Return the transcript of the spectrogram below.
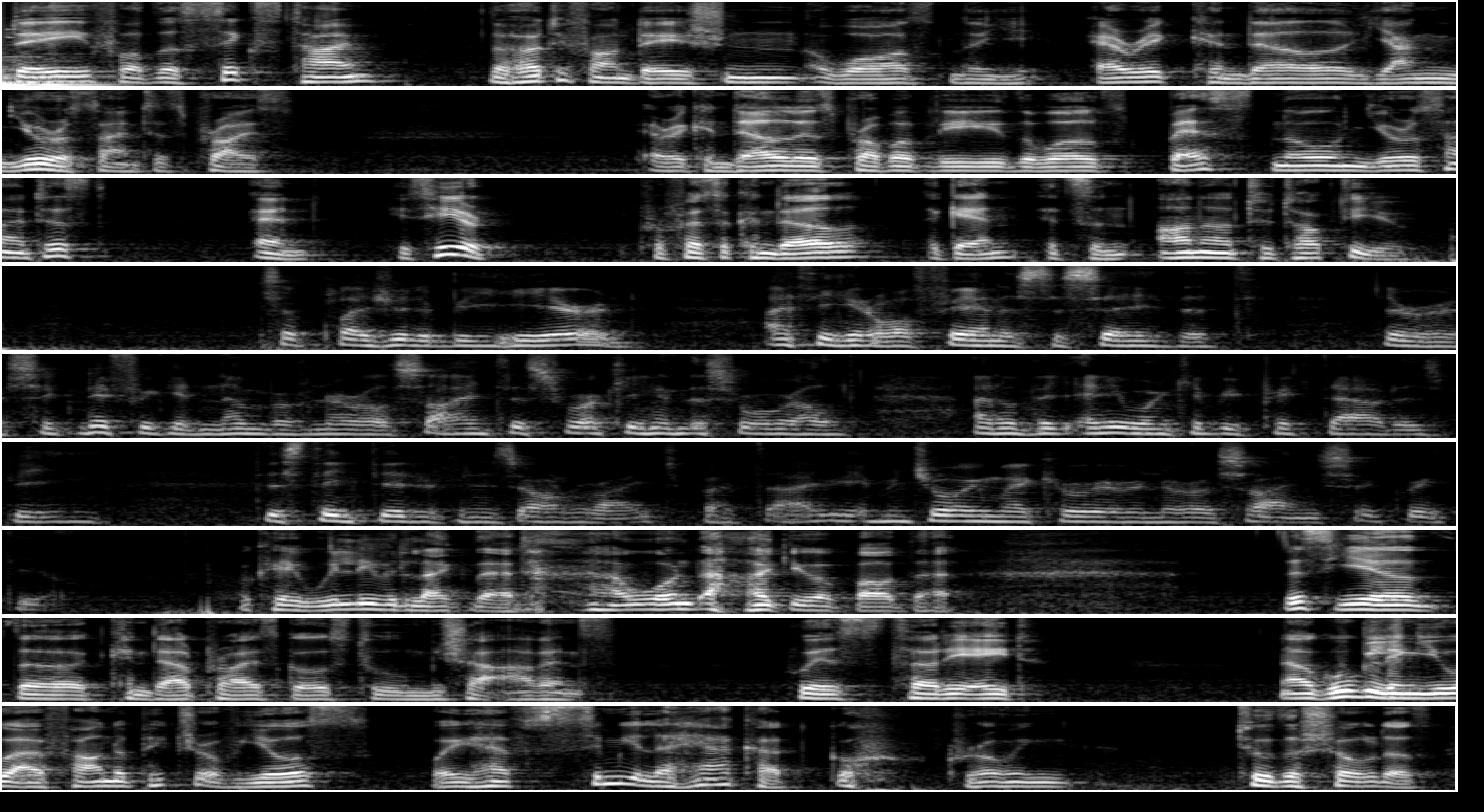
Today, for the sixth time, the Hertie Foundation awards the Eric Kandel Young Neuroscientist Prize. Eric Kandel is probably the world's best known neuroscientist, and he's here. Professor Kandel, again, it's an honor to talk to you. It's a pleasure to be here, and I think, in all fairness, to say that there are a significant number of neuroscientists working in this world. I don't think anyone can be picked out as being distinctive in its own right, but I am enjoying my career in neuroscience a great deal. Okay, we'll leave it like that. I won't argue about that. This year, the Kandel Prize goes to Misha Ahrens, who is 38. Now, Googling you, I found a picture of yours where you have similar haircut growing to the shoulders.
